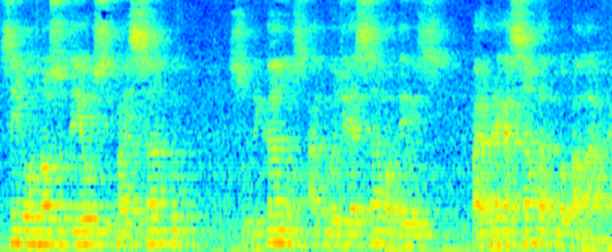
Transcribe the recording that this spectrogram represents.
Senhor nosso Deus e Pai Santo, suplicamos a tua direção, ó Deus, para a pregação da tua palavra.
